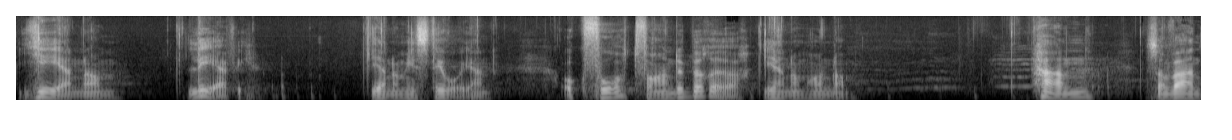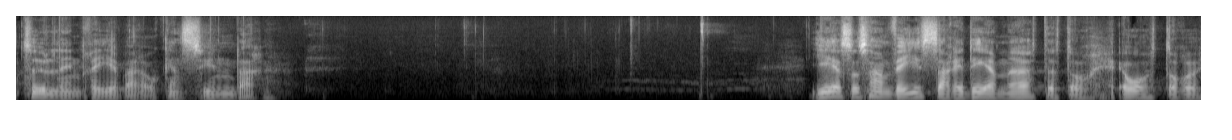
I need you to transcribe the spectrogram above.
genom Levi, genom historien och fortfarande berör genom honom. Han som var en tullindrivare och en syndare. Jesus han visar i det mötet och åter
